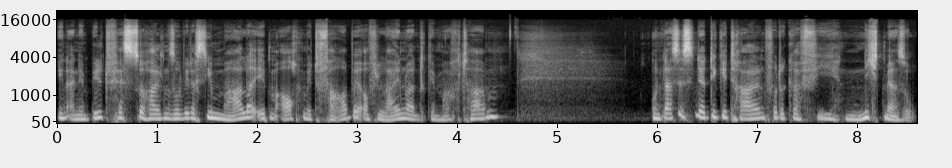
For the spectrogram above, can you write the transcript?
in einem Bild festzuhalten, so wie das die Maler eben auch mit Farbe auf Leinwand gemacht haben. Und das ist in der digitalen Fotografie nicht mehr so.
